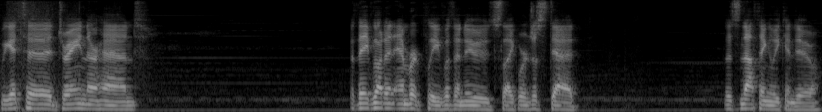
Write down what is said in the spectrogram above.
We get to drain their hand. But they've got an Embercleave with an Ooze. Like, we're just dead. There's nothing we can do.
